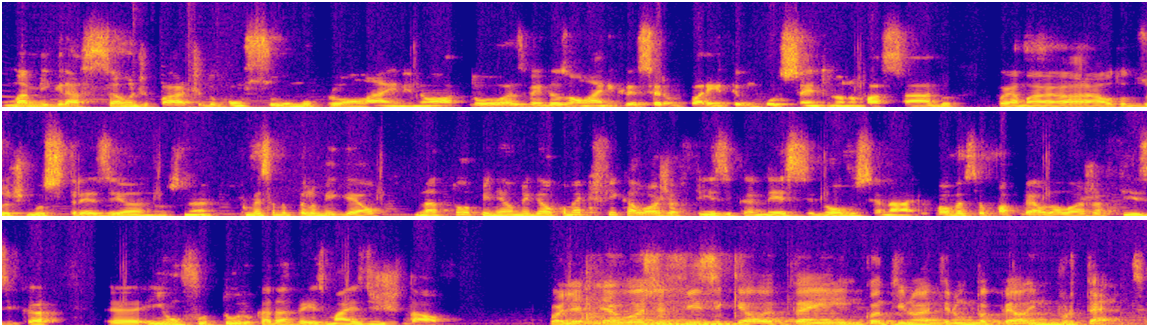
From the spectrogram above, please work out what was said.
uma migração de parte do consumo para o online. Não à toa, as vendas online cresceram 41% no ano passado, foi a maior alta dos últimos 13 anos, né? Começando pelo Miguel. Na tua opinião, Miguel, como é que fica a loja física nesse novo cenário? Qual vai ser o papel da loja física eh, em um futuro cada vez mais digital? Olha, a loja física ela tem, continua a ter um papel importante,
